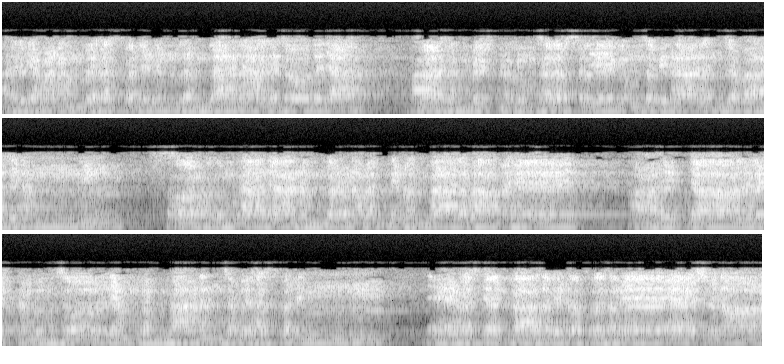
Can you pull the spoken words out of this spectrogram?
हर्यमणम् बृहस्पतिमिन्द्रम् दानाय चोदय। वासम् विष्णुगुम् सरस्वते गुंसविधानम् च राजानम् वरुणमग्निमन्वालभामहे आदित्यानुविष्णुगुम् सौर्यम् ब्रह्माणम् च बृहस्पतिम् देवस्यद्वासविदः प्रसवेश्विनोः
